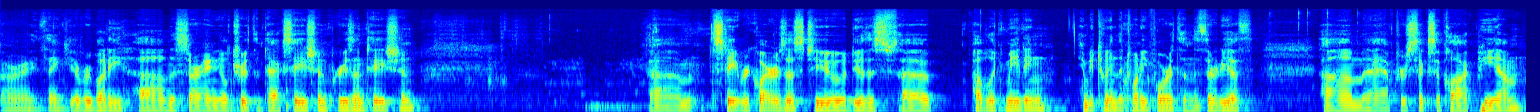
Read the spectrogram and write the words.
All right, thank you, everybody. Um, This is our annual Truth and Taxation presentation. Um, State requires us to do this uh, public meeting in between the 24th and the 30th um, after 6 o'clock PM.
